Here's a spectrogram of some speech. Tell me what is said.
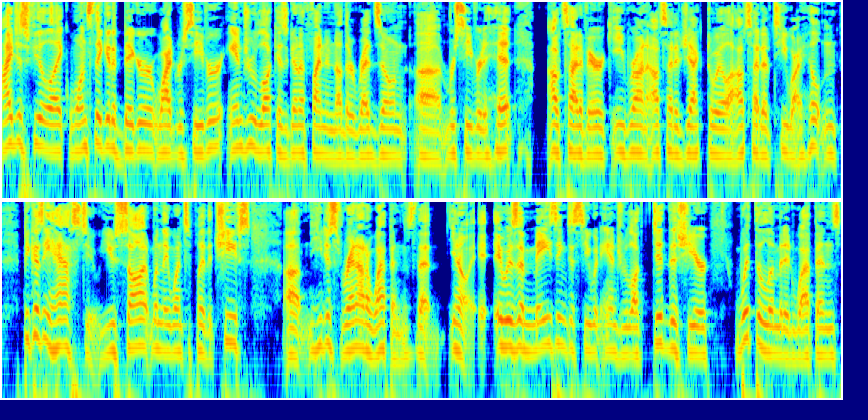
I just feel like once they get a bigger wide receiver, Andrew Luck is going to find another red zone uh, receiver to hit outside of Eric Ebron, outside of Jack Doyle, outside of T.Y. Hilton, because he has to. You saw it when they went to play the Chiefs. Uh, he just ran out of weapons that, you know, it, it, was amazing to see what Andrew Luck did this year with the limited weapons.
